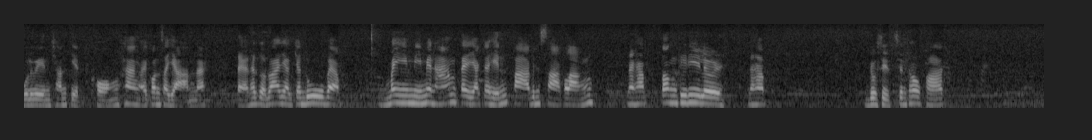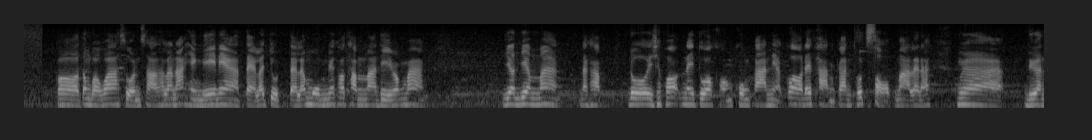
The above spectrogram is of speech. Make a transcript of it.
บริเวณชั้นเจ็ดของห้างไอคอนสยามนะ แต่ถ้าเกิดว่าอยากจะดูแบบไม่มีแม่น้ำแต่อยากจะเห็นป่าเป็นสากหลังนะครับ ต้องที่นี่เลยนะครับดูสิตเซ็นทรัลพาร์คก็ต้องบอกว่าสวนสาธารณะแห่งนี้เนี่ยแต่ละจุดแต่ละมุมเนี่ยเขาทำมาดีมากๆ ยอดเยี่ยมมาก นะครับ โดยเฉพาะในตัวของโครงการเนี่ยก็ได้ผ่านการทดสอบมาแล้วนะเมื่อเดือน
